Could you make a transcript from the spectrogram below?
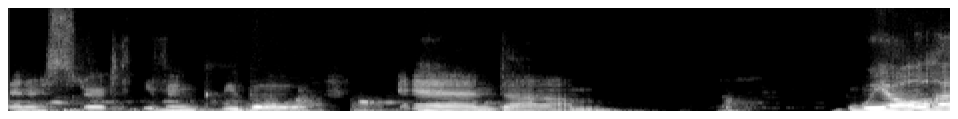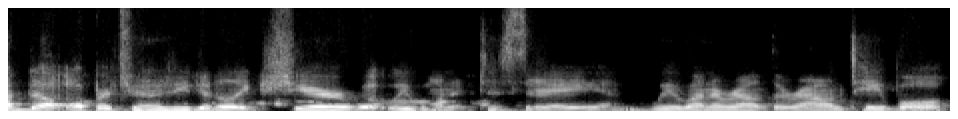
minister, Stephen Guilbeault, and um, we all had the opportunity to like share what we wanted to say and we went around the round table.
